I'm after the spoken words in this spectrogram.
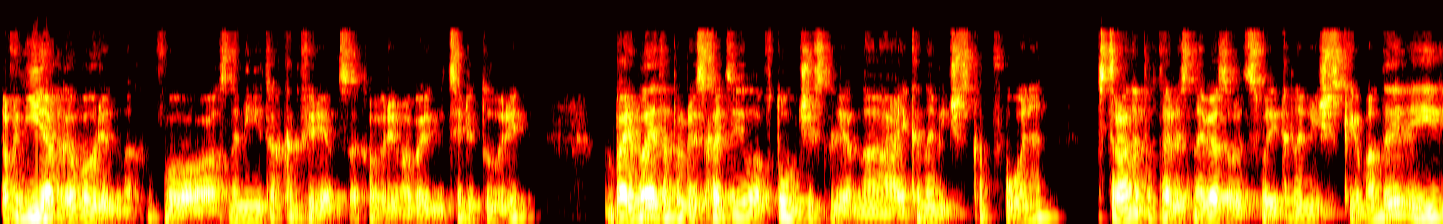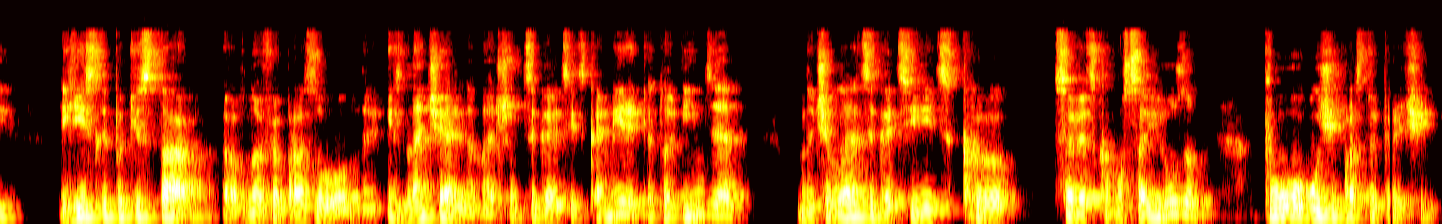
в неоговоренных в знаменитых конференциях во время войны территорий. Борьба эта происходила в том числе на экономическом фоне. Страны пытались навязывать свои экономические модели, и если Пакистан, вновь образованный, изначально начал тяготеть к Америке, то Индия начала тяготеть к Советскому Союзу по очень простой причине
